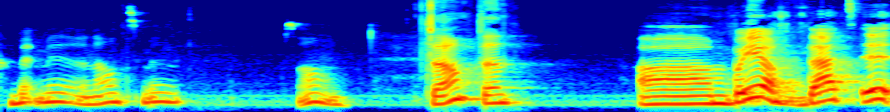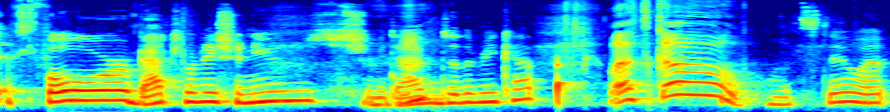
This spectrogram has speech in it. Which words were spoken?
commitment announcement. Something. Something. Um, but yeah, that's it for Bachelor Nation news. Should we Mm-hmm. dive into the recap? Let's go. Let's do it.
